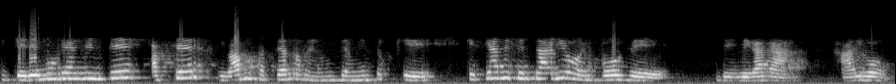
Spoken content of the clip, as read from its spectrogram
y queremos realmente hacer y vamos a hacer los renunciamientos que, que sea necesario en pos de, llegar a algo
